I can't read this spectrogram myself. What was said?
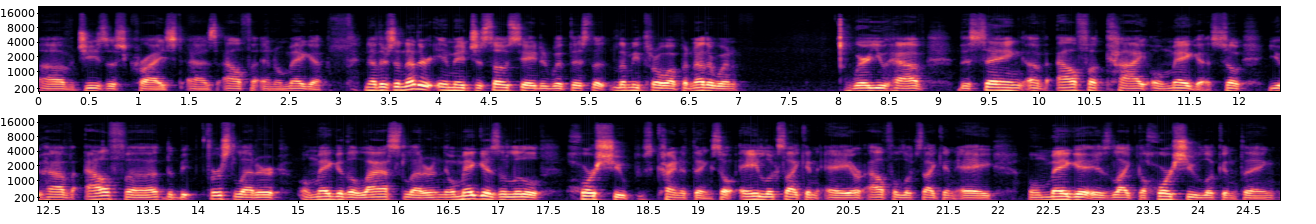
of Jesus Christ as Alpha and Omega. Now, there's another image associated with this that let me throw up another one where you have the saying of alpha chi omega. So you have alpha, the first letter, omega, the last letter, and the omega is a little horseshoe kind of thing. So A looks like an A, or alpha looks like an A. Omega is like the horseshoe looking thing,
